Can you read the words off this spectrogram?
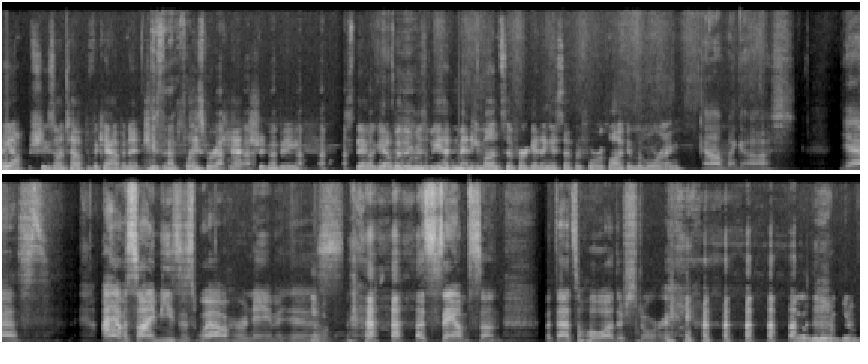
Yep, she's on top of a cabinet. She's in a place where a cat shouldn't be. So yeah, there was we had many months of her getting us up at four o'clock in the morning. Oh my gosh, yes. I have a Siamese as well. Her name is Samson, but that's a whole other story. they're little, they're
